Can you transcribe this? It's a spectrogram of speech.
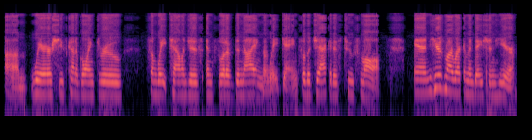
um, where she's kind of going through some weight challenges and sort of denying the weight gain. So the jacket is too small. And here's my recommendation here.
